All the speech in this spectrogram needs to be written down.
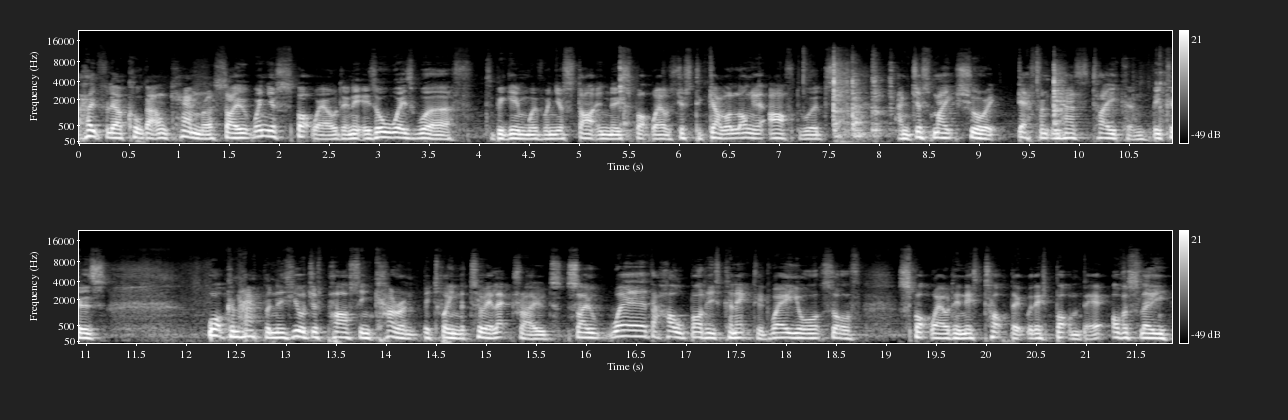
Right, hopefully I caught that on camera. So when you're spot welding, it is always worth, to begin with, when you're starting new spot welds, just to go along it afterwards and just make sure it definitely has taken because what can happen is you're just passing current between the two electrodes. So where the whole body's connected, where you're sort of spot welding this top bit with this bottom bit, obviously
